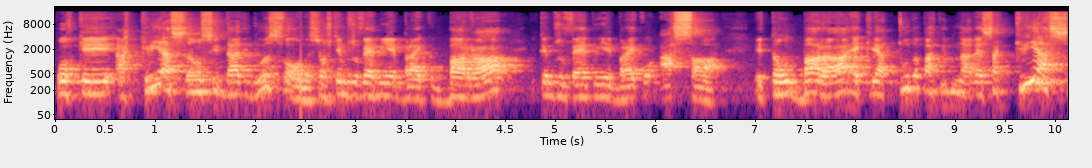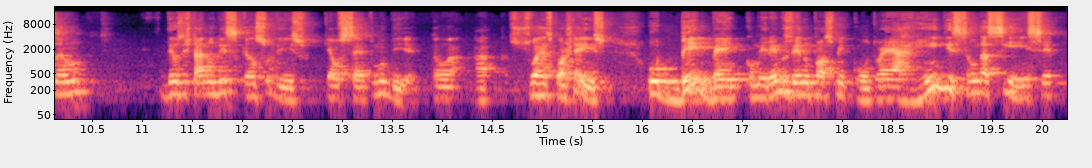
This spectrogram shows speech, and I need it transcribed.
porque a criação se dá de duas formas. Nós temos o verbo em hebraico bará e temos o verbo em hebraico assá. Então, bará é criar tudo a partir do nada. Essa criação, Deus está no descanso disso, que é o sétimo dia. Então, a, a sua resposta é isso. O Big Bang, como iremos ver no próximo encontro, é a rendição da ciência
